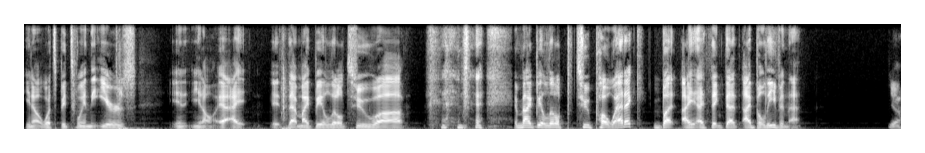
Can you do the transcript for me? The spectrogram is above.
you know, what's between the ears. You know, I it, that might be a little too. Uh, it might be a little too poetic, but I, I think that I believe in that. Yeah.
